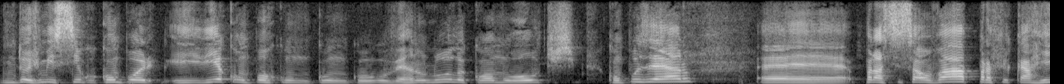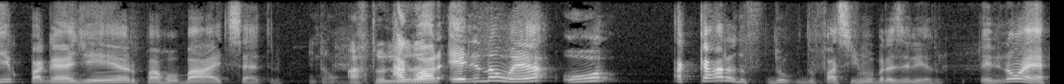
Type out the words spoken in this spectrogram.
Em 2005 compor, iria compor com, com, com o governo Lula, como outros compuseram, para se salvar, para ficar rico, para ganhar dinheiro, para roubar, etc. Então, Arthur Lira... Agora, ele não é o, a cara do, do, do fascismo brasileiro. Ele não é.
